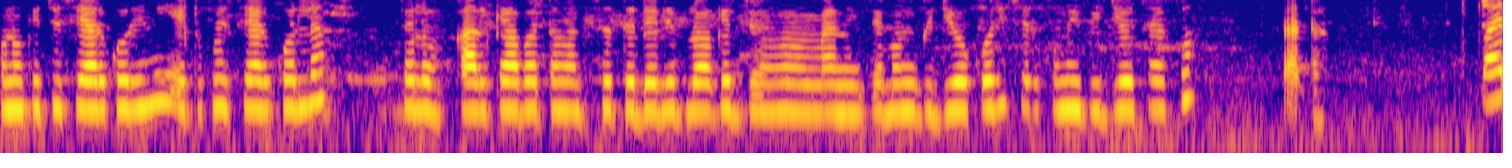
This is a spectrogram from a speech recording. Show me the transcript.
কোনো কিছু শেয়ার করিনি, এটুকুই শেয়ার করলাম। চলো, কালকে আবার তোমাদের সাথে ডেলি ব্লগের মানে যেমন ভিডিও করি, সেরকমই ভিডিও ছাড়বো। টাটা। বাই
